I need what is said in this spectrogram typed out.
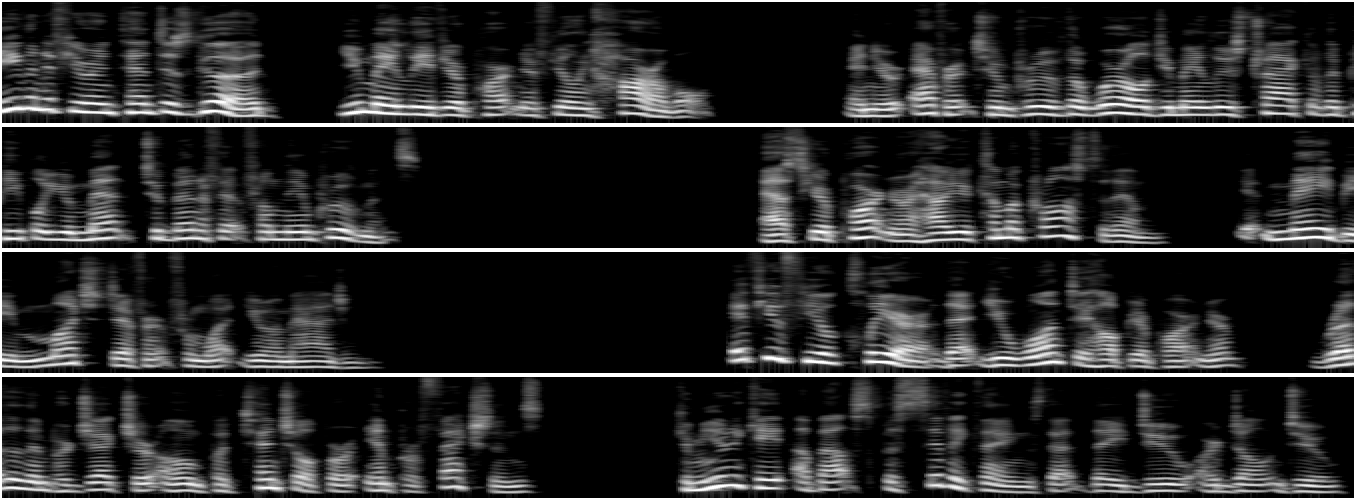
even if your intent is good, you may leave your partner feeling horrible. In your effort to improve the world, you may lose track of the people you meant to benefit from the improvements. Ask your partner how you come across to them. It may be much different from what you imagine. If you feel clear that you want to help your partner, rather than project your own potential for imperfections, communicate about specific things that they do or don't do,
